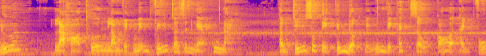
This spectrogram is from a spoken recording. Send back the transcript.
nữa là họ thường làm việc miễn phí cho dân nghèo khu này. Thậm chí số tiền kiếm được từ những vị khách giàu có ở thành phố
